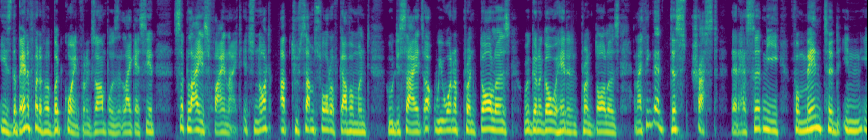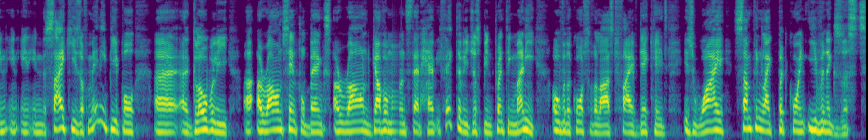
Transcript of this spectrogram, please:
is the benefit of a Bitcoin, for example, is that, like I said, supply is finite. It's not up to some sort of government who decides, oh, we want to print dollars, we're going to go ahead and print dollars. And I think that distrust that has certainly fermented in, in, in, in the psyches of many people uh, uh, globally uh, around central banks, around governments that have effectively just been printing money over the course of the last five decades, is why something like Bitcoin even exists,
